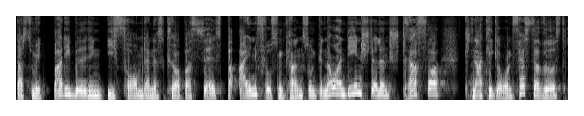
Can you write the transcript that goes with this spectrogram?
dass du mit Bodybuilding die Form deines Körpers selbst beeinflussen kannst und genau an den Stellen straffer, knackiger und fester wirst,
